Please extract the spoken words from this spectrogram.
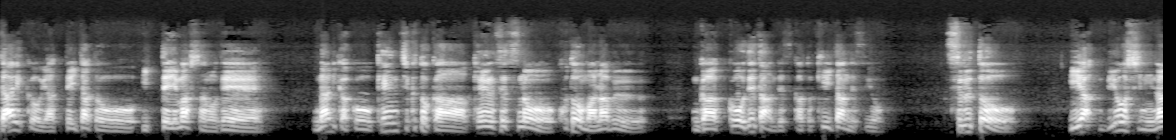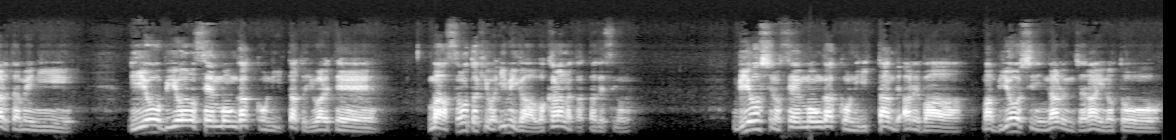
大工をやっていたと言っていましたので何かこう建築とか建設のことを学ぶ学校出たんですかと聞いたんですよ。するといや美容師になるために理容美容の専門学校に行ったと言われてまあその時は意味がわからなかったですよね。美容師の専門学校に行ったんであれば、まあ、美容師になるんじゃないのと、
